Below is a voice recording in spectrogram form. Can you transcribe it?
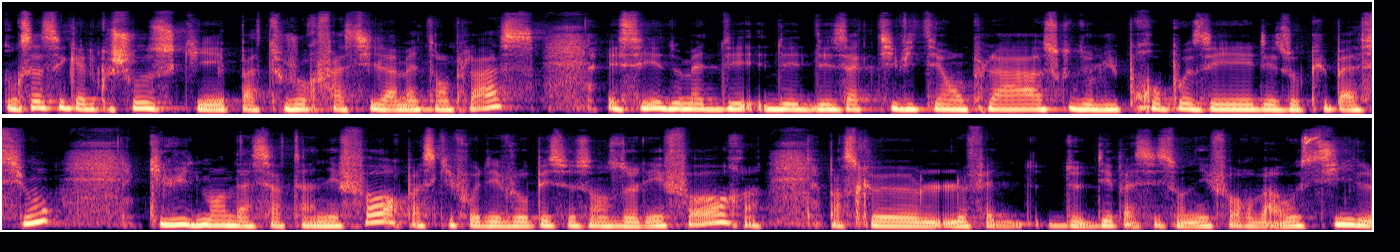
Donc ça, c'est quelque chose qui est pas toujours facile à mettre en place. Essayer de mettre des, activités en place, de lui proposer des occupations qui lui demandent un certain effort, parce qu'il faut développer ce sens de l'effort, parce que le fait de dépasser son effort va aussi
